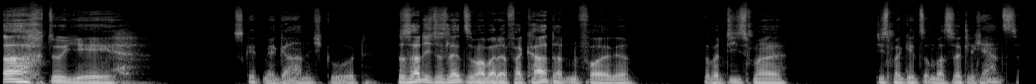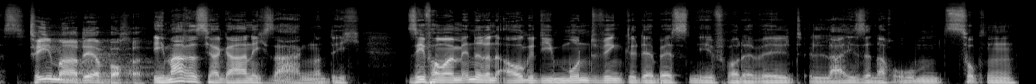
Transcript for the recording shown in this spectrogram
Ach du je. Es geht mir gar nicht gut. Das hatte ich das letzte Mal bei der verkaterten Folge. Aber diesmal, diesmal geht's um was wirklich Ernstes. Thema der Woche. Ich mache es ja gar nicht sagen und ich sehe vor meinem inneren Auge die Mundwinkel der besten Ehefrau der Welt leise nach oben zucken.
